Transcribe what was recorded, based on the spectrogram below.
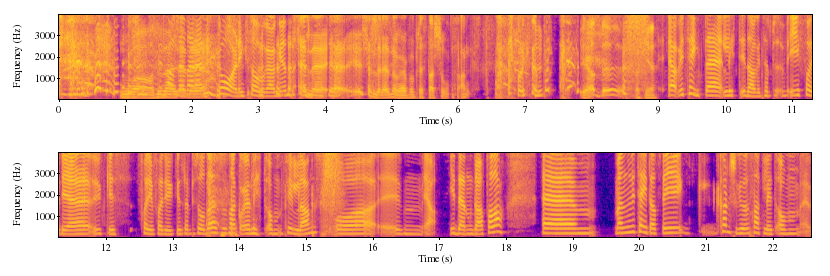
wow, det Ja, det der er den dårligste overgangen. Kjenner, jeg kjenner det noe mer på prestasjonsangst, eksempel? ja, det Ok. Ja, vi tenkte litt i dagens episode I forrige ukes, forrige, forrige ukes episode så snakka vi litt om fylleangst og um, ja, i den gata, da. Em, men vi tenkte at vi kanskje kunne snakke litt om eh,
